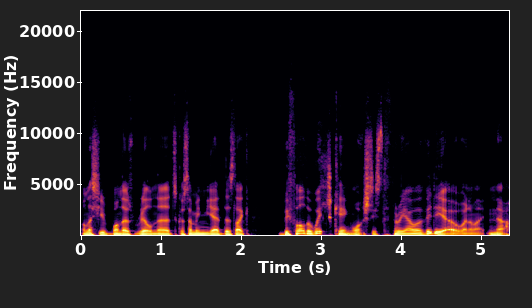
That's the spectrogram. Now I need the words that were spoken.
unless you're one of those real nerds. Because I mean, yeah, there's like before the Witch King, watch this three-hour video, and I'm like, no,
